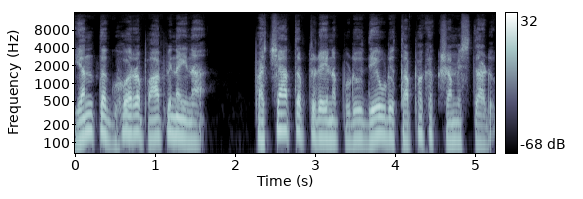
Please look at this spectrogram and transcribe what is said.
ఎంత ఘోర పాపినైనా పశ్చాత్తప్తుడైనప్పుడు దేవుడు తప్పక క్షమిస్తాడు.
